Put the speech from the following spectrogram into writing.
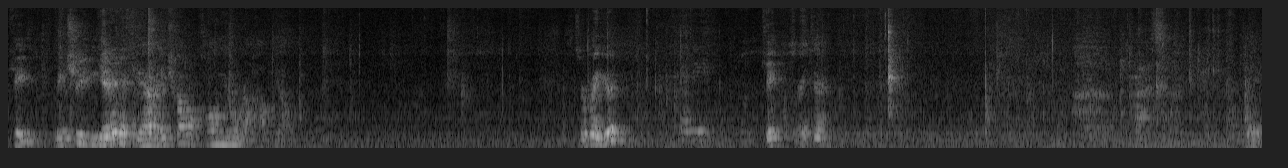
Okay, make sure you can get it. If you have any trouble, call me over, I'll help you out. Is everybody good? Okay, right there. Awesome. Okay.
